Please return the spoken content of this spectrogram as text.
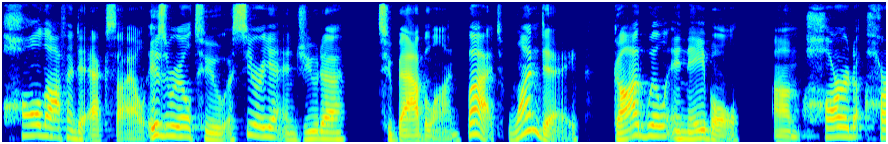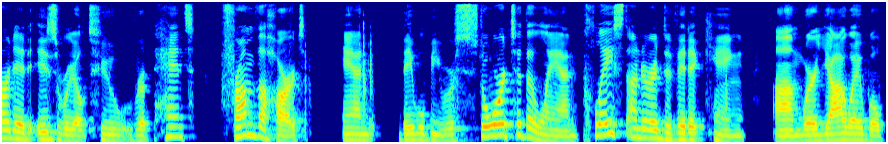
hauled off into exile, Israel to Assyria and Judah to Babylon. But one day, God will enable um, hard hearted Israel to repent from the heart, and they will be restored to the land, placed under a Davidic king, um, where Yahweh will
